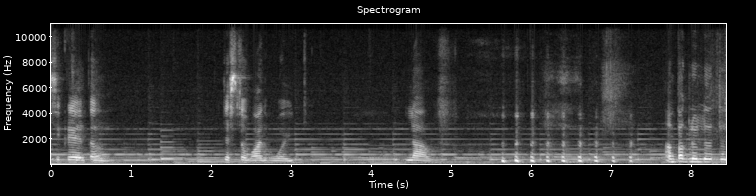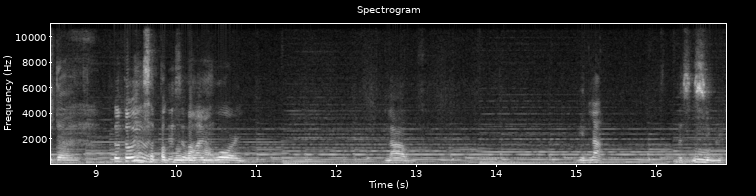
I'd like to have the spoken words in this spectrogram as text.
Yung sikreto, Just the one word. Love. Ang pagluluto daw. Totoo yun. Just the pagmamahal. one word. Love. Yun lang. That's the Mm. secret.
